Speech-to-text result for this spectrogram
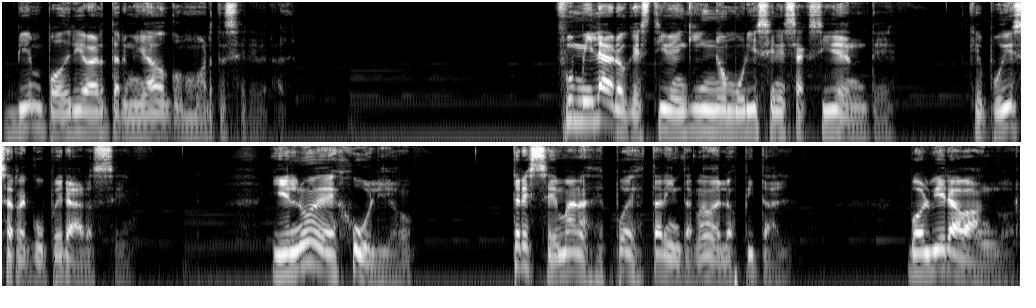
bien podría haber terminado con muerte cerebral. Fue un milagro que Stephen King no muriese en ese accidente, que pudiese recuperarse. Y el 9 de julio, tres semanas después de estar internado en el hospital, volviera a Bangor.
